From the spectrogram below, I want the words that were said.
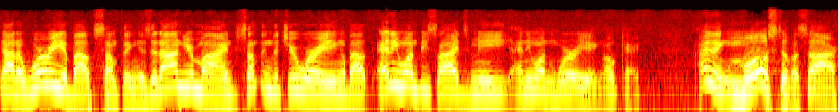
got to worry about something? Is it on your mind, something that you're worrying about? Anyone besides me, anyone worrying? Okay. I think most of us are.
